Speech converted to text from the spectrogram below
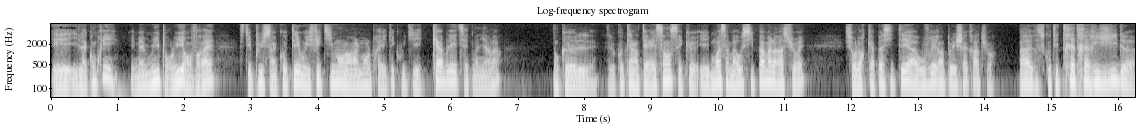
Et il l'a compris. Et même lui, pour lui, en vrai, c'était plus un côté où effectivement, normalement, le private equity est câblé de cette manière-là. Donc euh, le, côté intéressant, c'est que, et moi, ça m'a aussi pas mal rassuré sur leur capacité à ouvrir un peu les chakras, tu vois. Pas ce côté très, très rigide. euh,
